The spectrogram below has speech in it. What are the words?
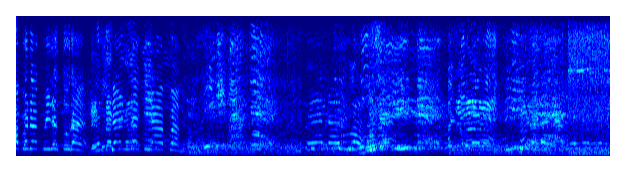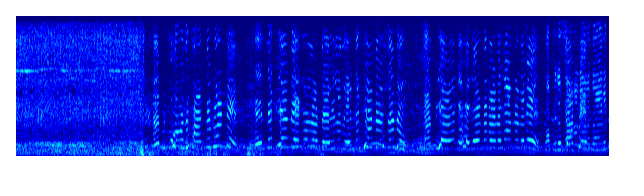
අපට පිළිතුර දෙන්න කියාපම් අපි කොහොමද කන්න බොන්නේ? එන්න කියන්නේ ඒගොල්ලන්ට ඇවිල්ලා දෙන්න කියන්නේ විසඳු. අපි ආව ගහගන්න බැනගන්න නෙමෙයි. අපිට සාකච්ඡා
